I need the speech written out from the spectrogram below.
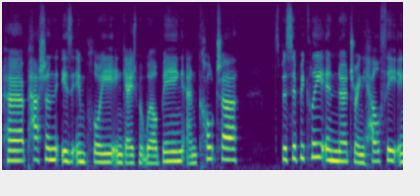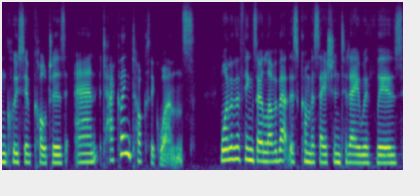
Her passion is employee engagement well-being and culture, specifically in nurturing healthy, inclusive cultures and tackling toxic ones. One of the things I love about this conversation today with Liz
